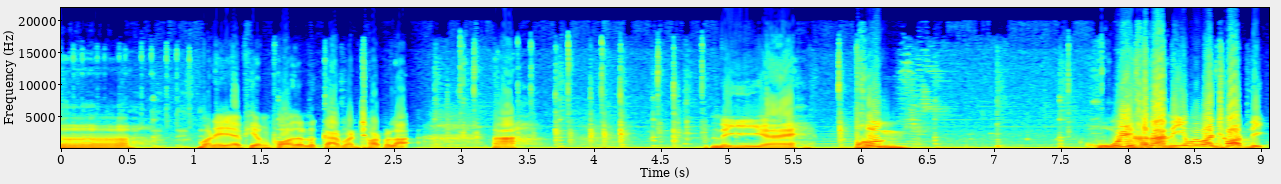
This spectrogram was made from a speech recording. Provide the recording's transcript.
อ่า วันนี้จะเพียงพอสำหรับการวันช็อตไปละอะนี่ไงพึ่งหุยขนาดนี้ยังไม่วันช็อตอีก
